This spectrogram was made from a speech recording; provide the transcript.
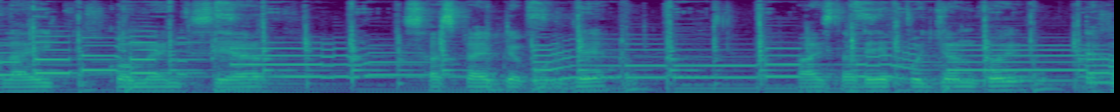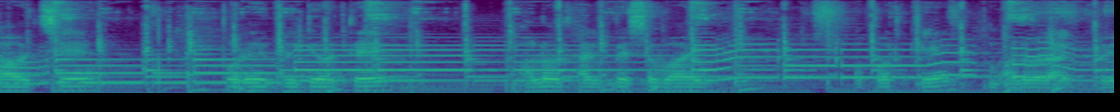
লাইক, কমেন্ট, শেয়ার সাবস্ক্রাইবটা করবে। আজ এ পর্যন্তই। দেখা হচ্ছে। পরের ভিডিওতে ভালো থাকবে সবাই অপরকে ভালো রাখবে।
